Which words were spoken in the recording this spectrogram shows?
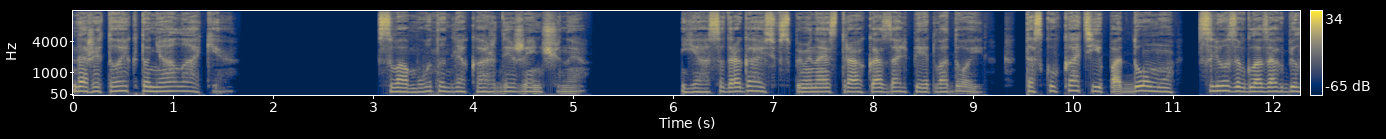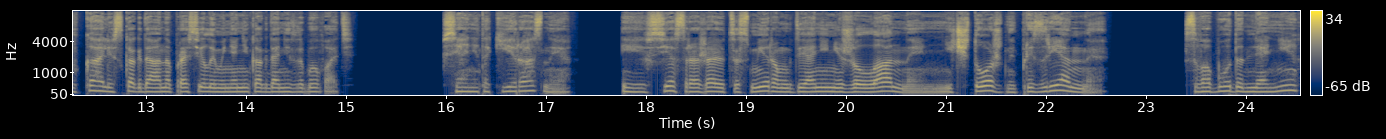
даже той, кто не Алаки. Свобода для каждой женщины. Я содрогаюсь, вспоминая страх Газаль перед водой, тоску Кати по дому, слезы в глазах Белкалис, когда она просила меня никогда не забывать. Все они такие разные, и все сражаются с миром, где они нежеланные, ничтожны, презренные. Свобода для них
